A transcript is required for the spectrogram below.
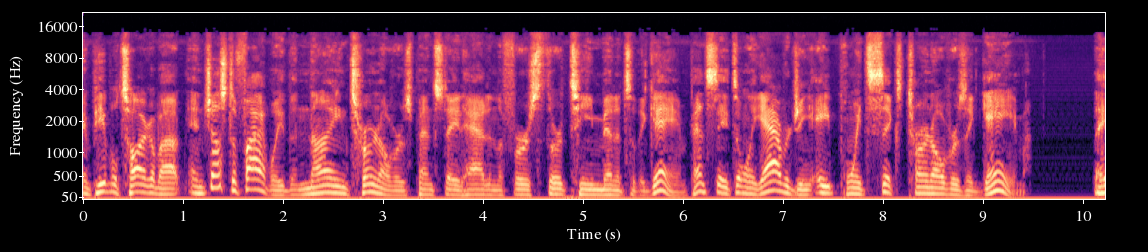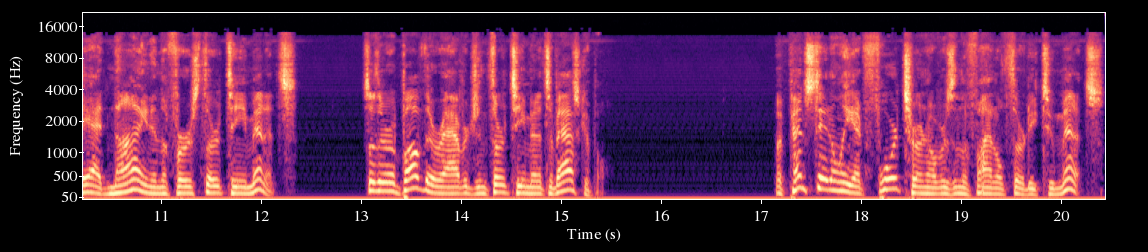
and people talk about, and justifiably, the nine turnovers Penn State had in the first 13 minutes of the game. Penn State's only averaging 8.6 turnovers a game. They had nine in the first 13 minutes. So they're above their average in 13 minutes of basketball. But Penn State only had four turnovers in the final 32 minutes.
